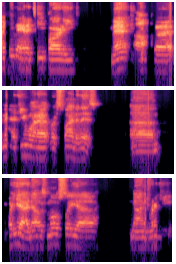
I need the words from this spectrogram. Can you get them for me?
I think they had a tea party. Matt, Oh. uh, Matt, if you want to respond to this, um, but yeah, no, it was mostly uh, non-drinking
